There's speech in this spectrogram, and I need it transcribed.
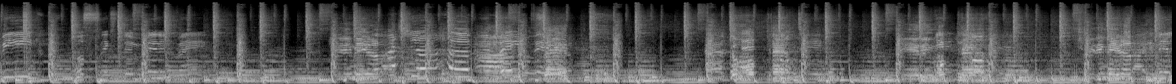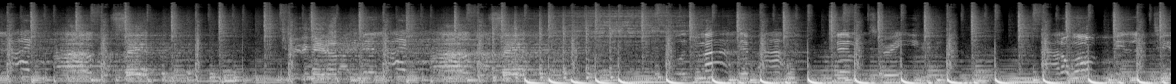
be a 60 minute me me like uh, I'm me like I'm uh, you if I demonstrate? I don't want to be left here.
